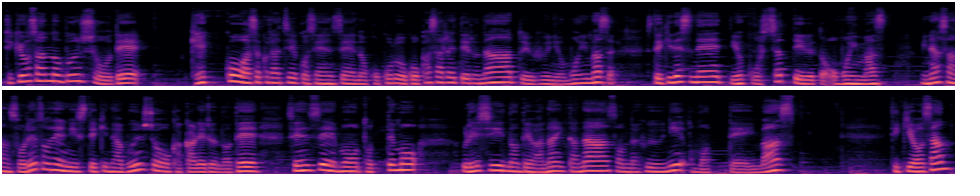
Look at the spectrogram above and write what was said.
う。テキオさんの文章で結構朝倉千恵子先生の心を動かされてるなというふうに思います。素敵ですね。ってよくおっしゃっていると思います。皆さんそれぞれに素敵な文章を書かれるので先生もとっても嬉しいのではないかなそんな風に思っています。ティキオさん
